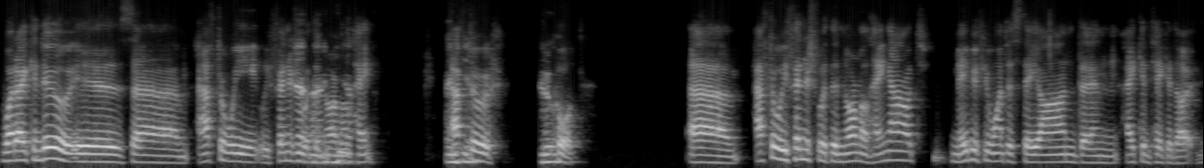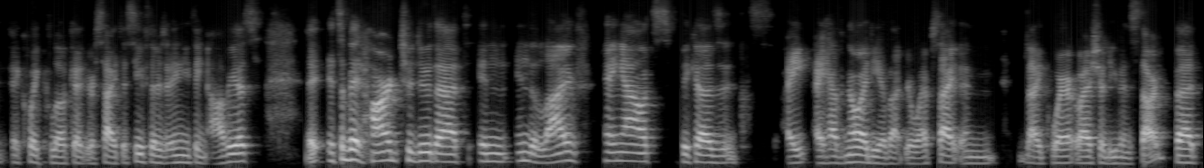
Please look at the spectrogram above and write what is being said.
what I can do is um, after we we finish yeah, with the normal hang, after cool. Um, after we finish with the normal Hangout, maybe if you want to stay on, then I can take a, a quick look at your site to see if there's anything obvious. It, it's a bit hard to do that in, in the live Hangouts because it's I, I have no idea about your website and like where, where I should even start. But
